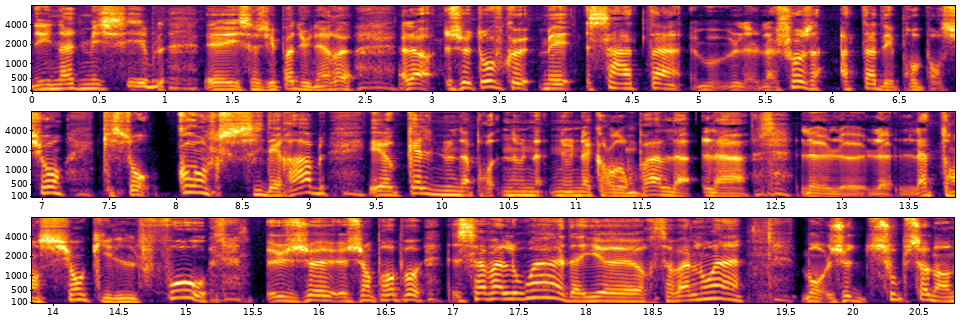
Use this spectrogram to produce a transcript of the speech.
inadmissibles et il s'agit pas d'une erreur. Alors, je trouve que, mais ça atteint, la chose atteint des proportions qui sont considérables et auxquelles nous n'accordons pas la, la, l'attention qu'il faut. Je, j'en propose. Ça va loin d'ailleurs, ça va loin. Bon, je soupçonne en,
